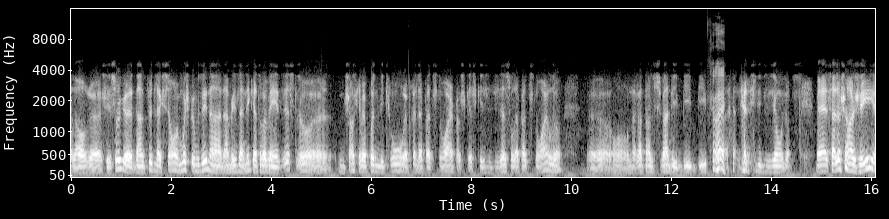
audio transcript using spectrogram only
Alors, euh, c'est sûr que dans le feu de l'action, moi, je peux vous dire, dans, mes années 90, là, euh, une chance qu'il n'y avait pas de micro près de la patinoire, parce que ce qu'ils disaient sur la patinoire, là, euh, on, aurait entendu souvent des bip bip à la télévision. Là. Mais ça a changé.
